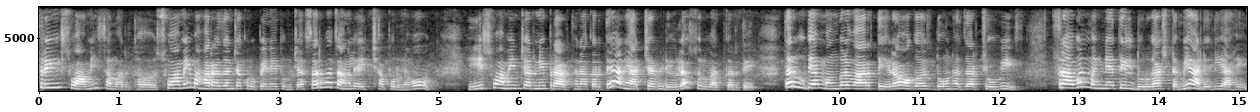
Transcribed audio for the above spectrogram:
श्री स्वामी समर्थ. स्वामी महाराजांच्या कृपेने तुमच्या सर्व चांगल्या इच्छा पूर्ण होत. ही स्वामींचरणी प्रार्थना करते आणि आजच्या व्हिडिओला सुरुवात करते. तर उद्या मंगळवार तेरा ऑगस्ट दोन हजार चोवीस श्रावण महिन्यातील दुर्गाष्टमी आलेली आहे.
